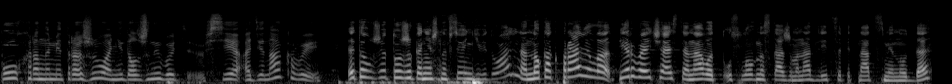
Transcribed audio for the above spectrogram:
по хронометражу, они должны быть все одинаковые? Это уже тоже, конечно, все индивидуально, но, как правило, первая часть, она вот, условно скажем, она длится 15 минут, да,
